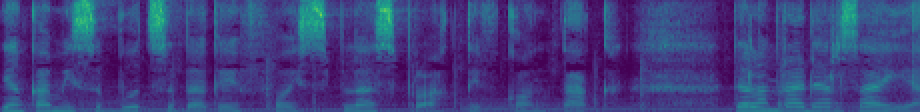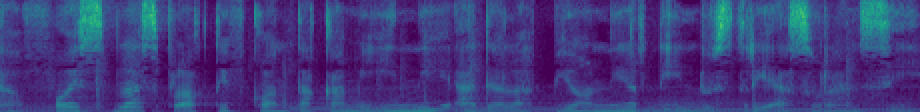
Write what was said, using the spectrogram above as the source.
yang kami sebut sebagai Voice Blast Proaktif Kontak. Dalam radar saya, Voice Blast Proaktif Kontak kami ini adalah pionir di industri asuransi.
